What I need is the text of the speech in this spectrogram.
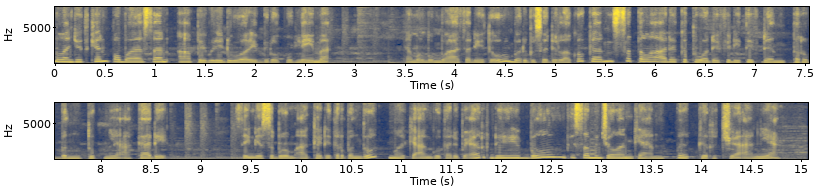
melanjutkan pembahasan APBD 2025. Namun pembahasan itu baru bisa dilakukan setelah ada ketua definitif dan terbentuknya AKD. Sehingga sebelum AKD terbentuk, maka anggota DPRD belum bisa menjalankan pekerjaannya.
